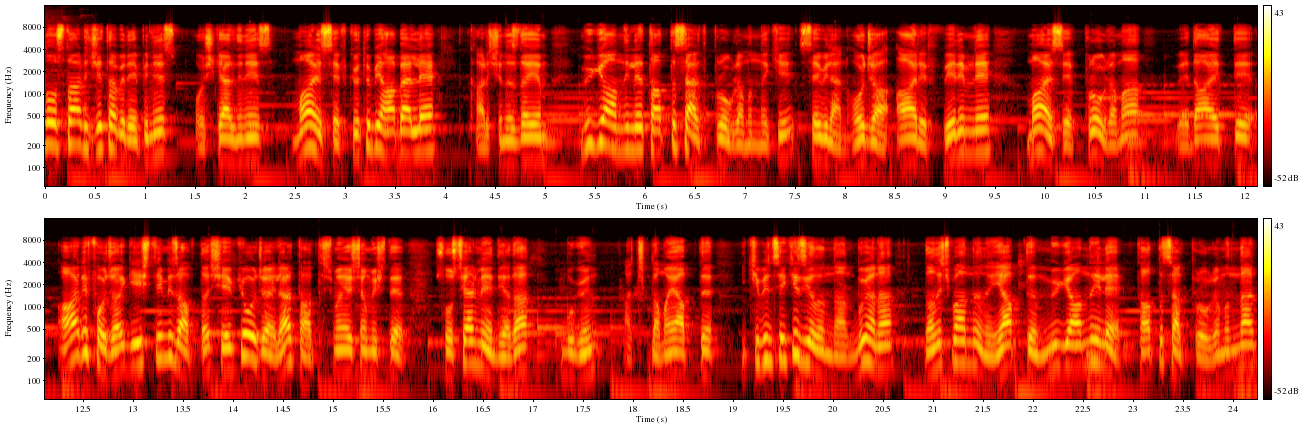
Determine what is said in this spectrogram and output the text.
dostlar, Cihat Haber hepiniz. Hoş geldiniz. Maalesef kötü bir haberle karşınızdayım. Müge Anlı ile Tatlı Sert programındaki sevilen hoca Arif Verimli maalesef programa veda etti. Arif Hoca geçtiğimiz hafta Şevki Hoca ile tartışma yaşamıştı. Sosyal medyada bugün açıklama yaptı. 2008 yılından bu yana danışmanlığını yaptığım Müge Anlı ile Tatlı Sert programından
